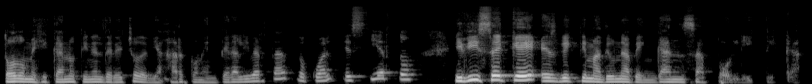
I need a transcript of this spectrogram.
todo mexicano tiene el derecho de viajar con entera libertad, lo cual es cierto. Y dice que es víctima de una venganza política.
